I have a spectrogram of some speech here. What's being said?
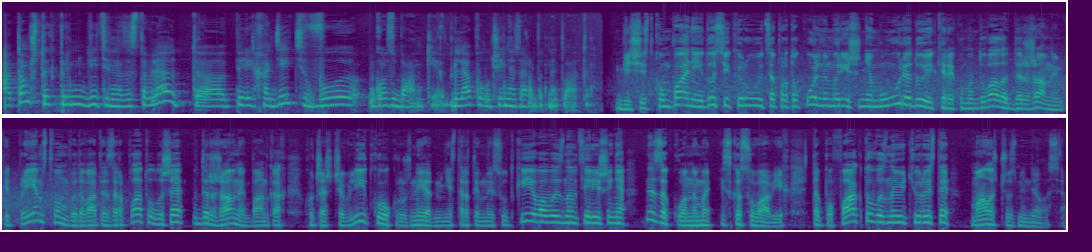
О том, что их принудительно заставляют э, переходить в госбанки для получения заработной платы. Більшість компаній досі керуються протокольними рішеннями уряду, які рекомендували державним підприємствам видавати зарплату лише в державних банках. Хоча ще влітку окружний адміністративний суд Києва визнав ці рішення незаконними і скасував їх. Та по факту визнають юристи, мало що змінилося.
